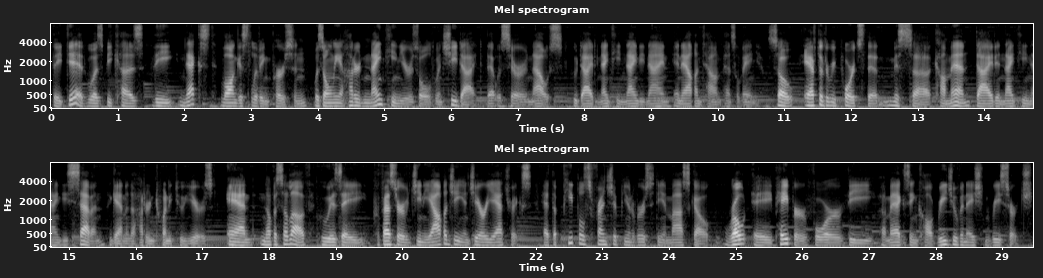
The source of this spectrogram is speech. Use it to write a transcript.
they did was because the next longest living person was only 119 years old when she died. That was Sarah Knauss, who died in 1999 in Allentown, Pennsylvania. So after the reports that Miss uh, Calment died in 1997, again at 122 years, and Novoselov, who is a professor of genealogy and geriatrics at the People's Friendship University in Moscow, wrote a paper for the a magazine called Rejuvenation Research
